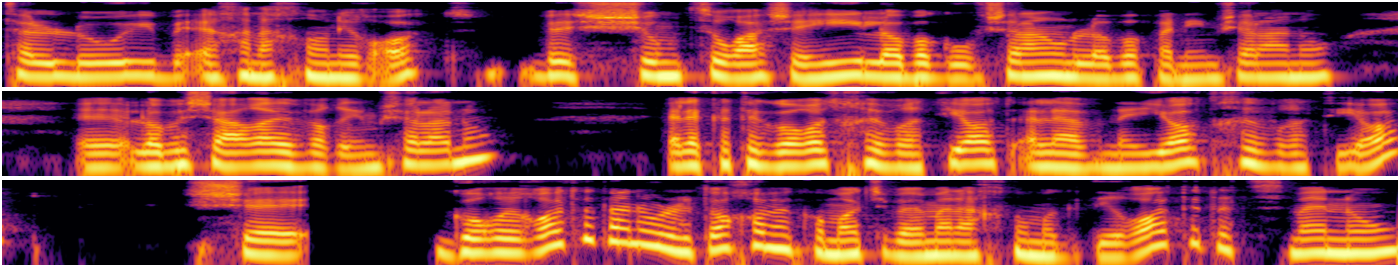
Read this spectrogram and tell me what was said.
תלוי באיך אנחנו נראות בשום צורה שהיא, לא בגוף שלנו, לא בפנים שלנו, אה, לא בשאר האיברים שלנו. אלה קטגוריות חברתיות, אלה הבניות חברתיות שגוררות אותנו לתוך המקומות שבהם אנחנו מגדירות את עצמנו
